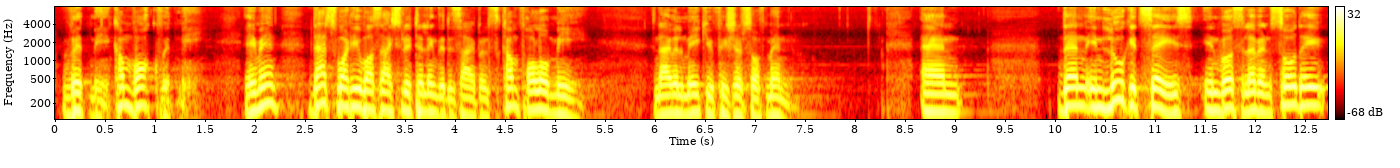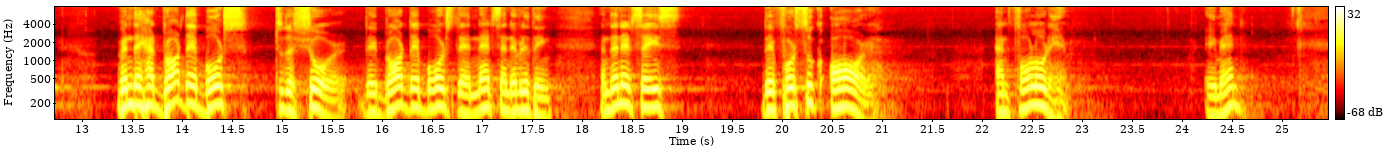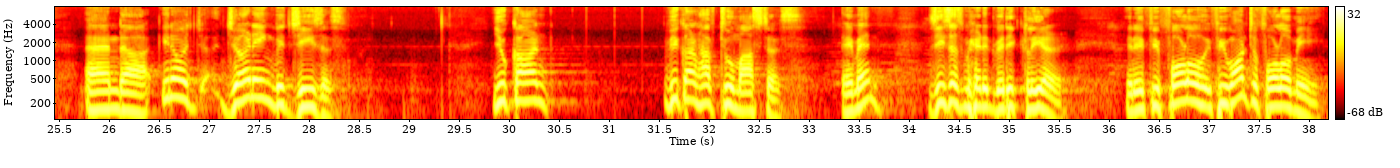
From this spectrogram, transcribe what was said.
with me. Come walk with me. Amen. That's what he was actually telling the disciples. Come follow me, and I will make you fishers of men. And then in Luke it says in verse 11, so they, when they had brought their boats to the shore, they brought their boats, their nets, and everything. And then it says, they forsook all and followed him. Amen. And, uh, you know, journeying with Jesus, you can't, we can't have two masters. Amen. Jesus made it very clear. You know, if you follow, if you want to follow me,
